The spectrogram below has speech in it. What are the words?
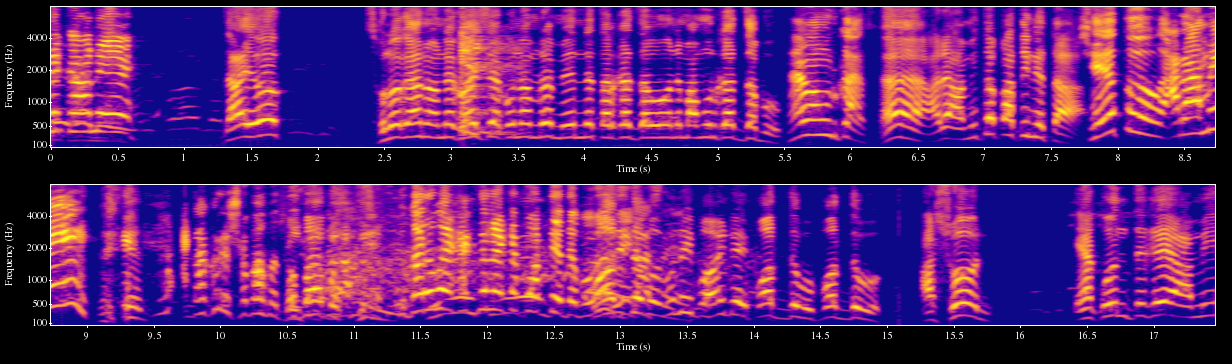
সেখানে। যাই হোক স্লোগান অনেক হয়েছে এখন আমরা মেন নেতার কাছে যাব মানে মামুর কাছে যাব। হ্যাঁ মামুর কাজ হ্যাঁ আরে আমি তো পাতি নেতা। সে তো আর আমি? এটা করে সভাপতি। সভাপতি। তোকারও একজন একটা পদ দিয়ে দেবো পদ দেবো উনি ভয় নেই পদ দেবো পদ দেবো। আর শোন এখন থেকে আমি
